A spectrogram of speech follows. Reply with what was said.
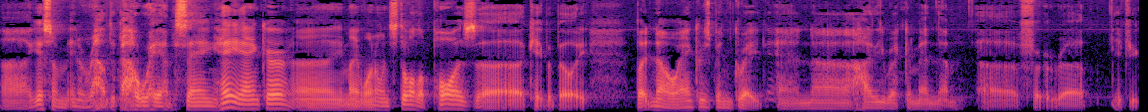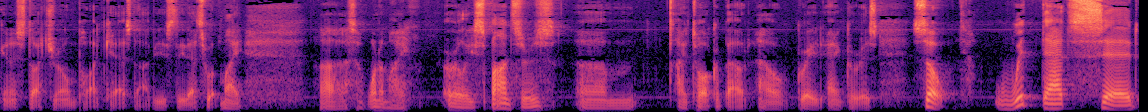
uh, I guess I'm in a roundabout way. I'm saying, hey, Anchor, uh, you might want to install a pause uh, capability. But no, Anchor's been great, and uh, highly recommend them uh, for uh, if you're going to start your own podcast. Obviously, that's what my one of my early sponsors. Um, I talk about how great Anchor is. So, with that said,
